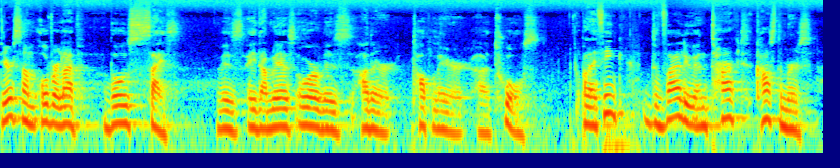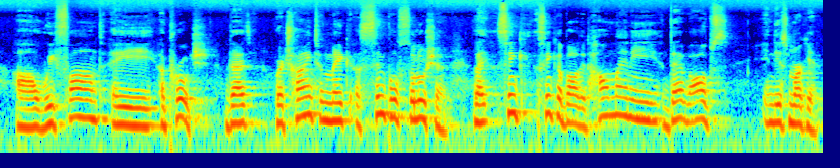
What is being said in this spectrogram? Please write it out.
there's some overlap both sides with AWS or with other top layer uh, tools. But I think the value and target customers, uh, we found a approach that we're trying to make a simple solution. Like think think about it. How many DevOps in this market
